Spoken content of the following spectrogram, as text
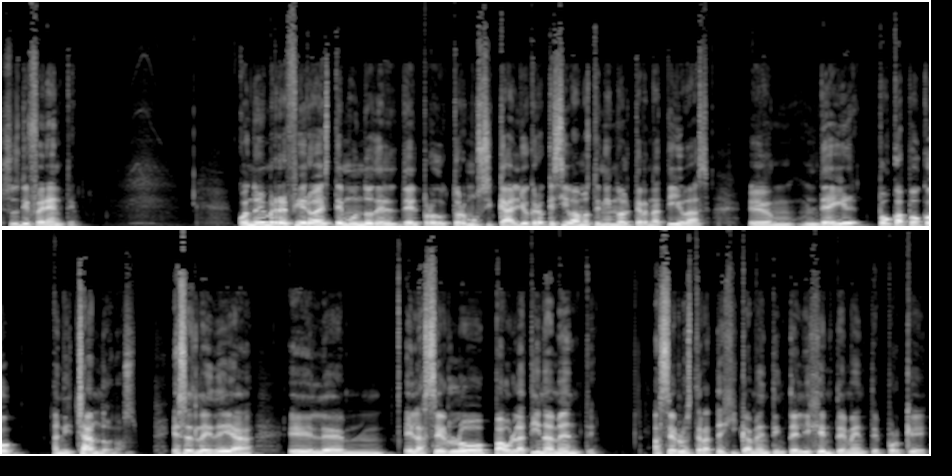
Eso es diferente. Cuando yo me refiero a este mundo del, productor musical, yo creo que sí vamos teniendo alternativas em, de ir poco a poco anichándonos. Esa es la idea. el, em, el hacerlo paulatinamente hacerlo estratégicamente, inteligentemente, porque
